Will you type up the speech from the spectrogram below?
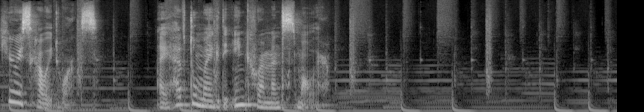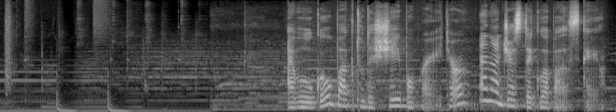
Here is how it works. I have to make the increment smaller. I will go back to the shape operator and adjust the global scale.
